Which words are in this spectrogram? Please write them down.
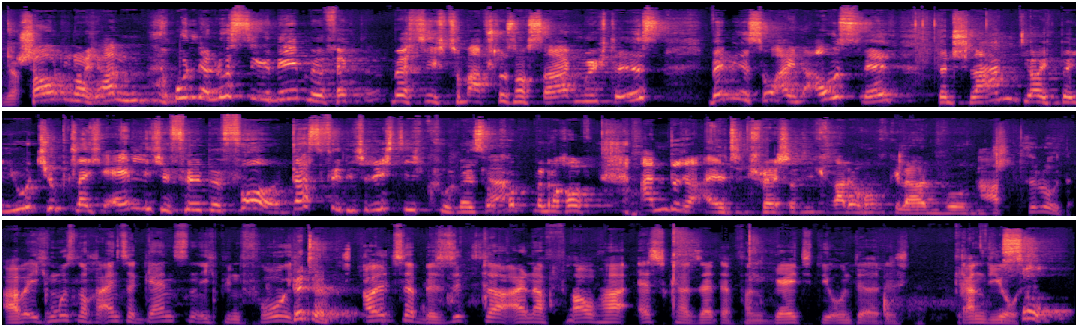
Ja. Schaut ihn euch an. Und der lustige Nebeneffekt, was ich zum Abschluss noch sagen möchte, ist, wenn ihr so einen auswählt, dann schlagen die euch bei YouTube gleich ähnliche Filme vor. Und das finde ich richtig cool, weil so ja. kommt man auch auf andere alte Trasher, die gerade hochgeladen wurden. Absolut. Aber ich muss noch eins ergänzen. Ich bin froh, ich Bitte. bin stolzer Besitzer einer VHS-Kassette von Gate, die unterirdischen. Grandios. So,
